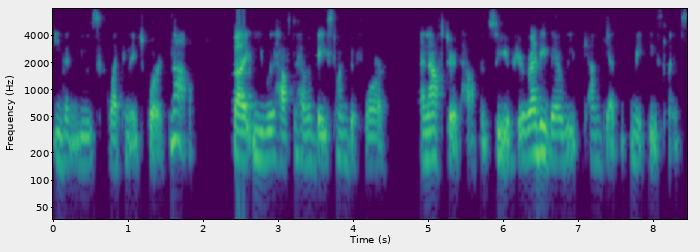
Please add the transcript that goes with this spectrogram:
even use for it now. But you would have to have a baseline before and after it happens. So if you're ready there, we can't yet make these claims.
